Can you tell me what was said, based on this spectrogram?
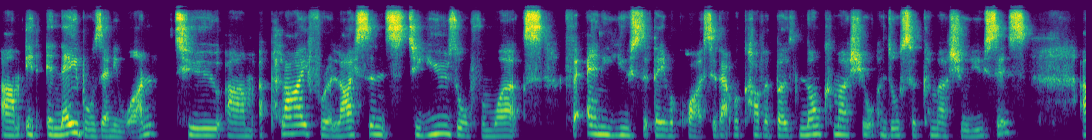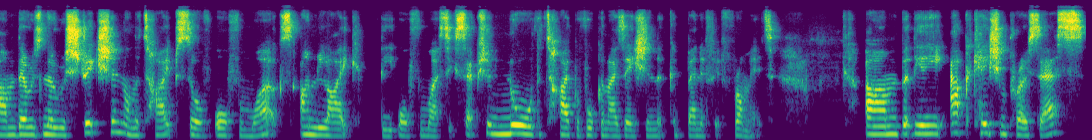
um, it enables anyone to um, apply for a license to use orphan works for any use that they require. So that will cover both non-commercial and also commercial uses. Um, there is no restriction on the types of orphan works, unlike the orphan works exception, nor the type of organization that could benefit from it. Um, but the application process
